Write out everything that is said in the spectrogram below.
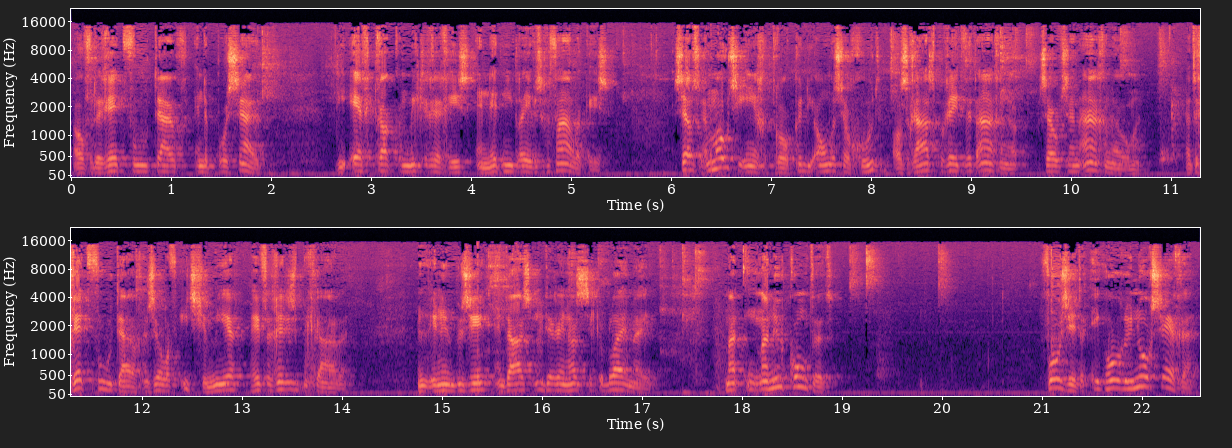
over de redvoertuig en de Post Zuid, die erg krakkemikkerig is en net niet levensgevaarlijk is. Zelfs een motie ingetrokken die anders zo goed als raadsbreed werd zou zijn aangenomen. Het redvoertuig en zelf ietsje meer heeft de reddingsbrigade. Nu in hun bezit en daar is iedereen hartstikke blij mee. Maar, maar nu komt het. Voorzitter, ik hoor u nog zeggen...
